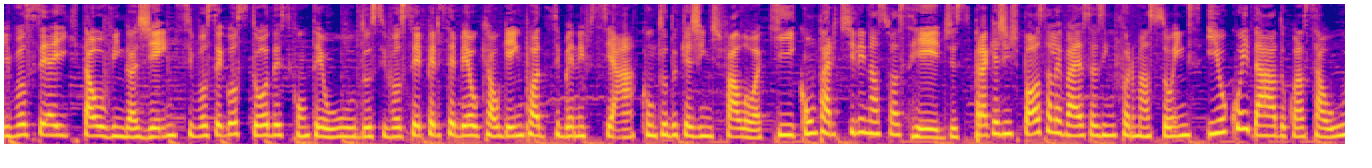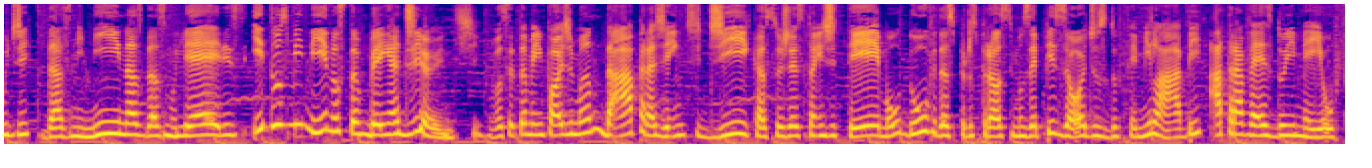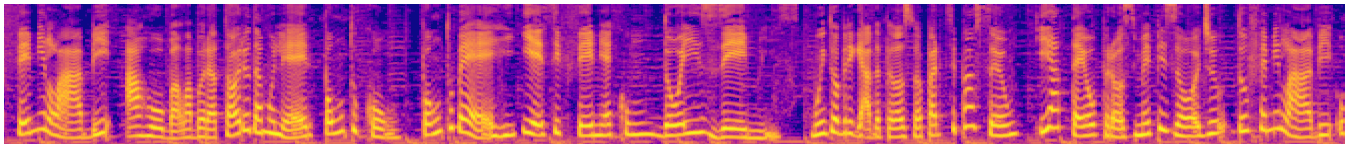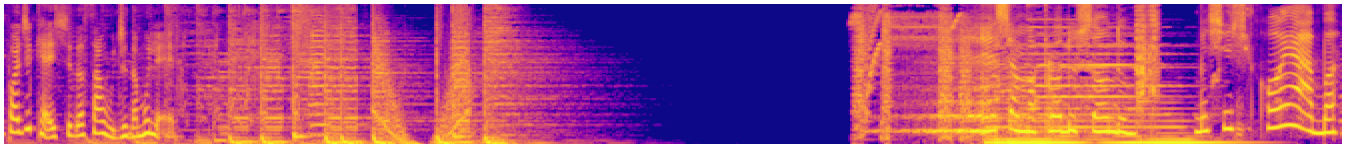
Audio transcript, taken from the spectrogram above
E você aí que tá ouvindo a gente, se você gostou desse conteúdo, se você percebeu que alguém pode se beneficiar com tudo que a gente falou aqui, compartilhe nas suas redes para que a gente possa levar essas informações e o cuidado com a saúde das meninas, das mulheres e dos meninos também adiante. Você também pode mandar pra gente dicas, sugestões de tema ou dúvidas para os próximos episódios do Femilab através do e-mail femilab@laboratoriodamulher fêmea.com.br e esse fêmea é com dois M's. Muito obrigada pela sua participação e até o próximo episódio do Femilab, o podcast da saúde da mulher. Essa é uma produção do Bicho de Goiaba.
